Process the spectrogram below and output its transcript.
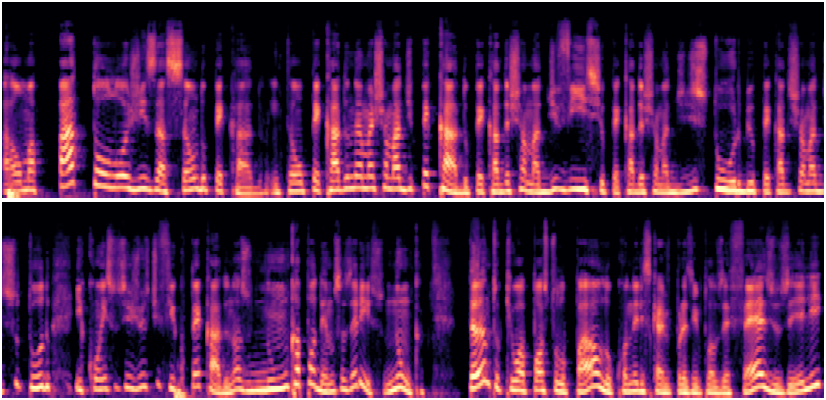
há uma patologização do pecado. Então o pecado não é mais chamado de pecado, o pecado é chamado de vício, o pecado é chamado de distúrbio, o pecado é chamado disso tudo, e com isso se justifica o pecado. Nós nunca podemos fazer isso, nunca. Tanto que o apóstolo Paulo, quando ele escreve, por exemplo, aos Efésios, ele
